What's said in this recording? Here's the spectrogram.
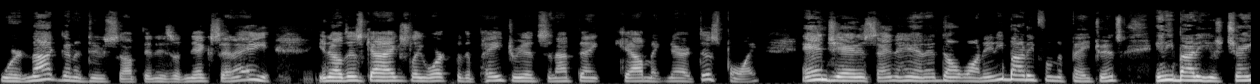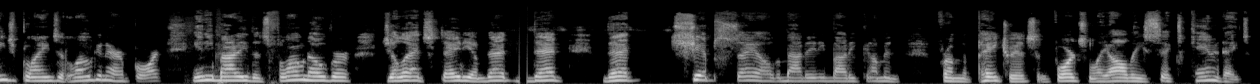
we're not going to do something is if Nick said, "Hey, you know, this guy actually worked for the Patriots," and I think Cal McNair at this point and Janice and Hannah don't want anybody from the Patriots, anybody who's changed planes at Logan Airport, anybody that's flown over Gillette Stadium. That that that ship sailed about anybody coming from the Patriots. Unfortunately, all these six candidates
